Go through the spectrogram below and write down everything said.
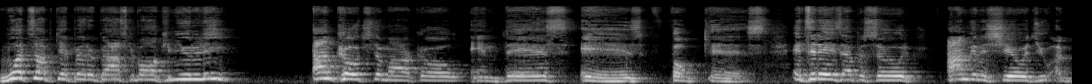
What's up, Get Better Basketball community? I'm Coach DeMarco, and this is Focused. In today's episode, I'm going to share with you a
